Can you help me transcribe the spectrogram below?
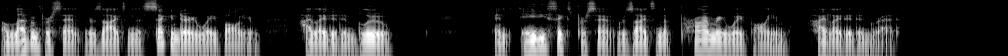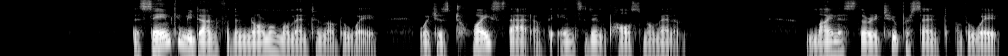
11% resides in the secondary wave volume highlighted in blue, and 86% resides in the primary wave volume highlighted in red. The same can be done for the normal momentum of the wave, which is twice that of the incident pulse momentum. Minus 32% of the wave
